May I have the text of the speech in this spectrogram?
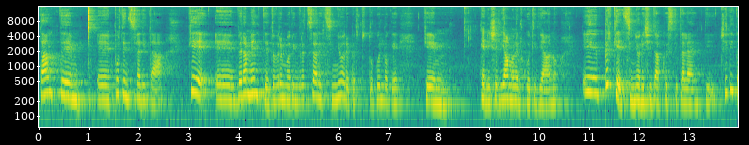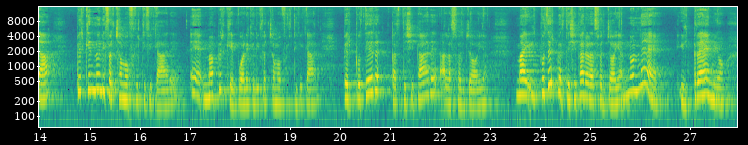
tante eh, potenzialità che eh, veramente dovremmo ringraziare il Signore per tutto quello che, che, che riceviamo nel quotidiano. E perché il Signore ci dà questi talenti? Ce li dà perché noi li facciamo fruttificare. Eh, ma perché vuole che li facciamo fruttificare? Per poter partecipare alla sua gioia ma il poter partecipare alla sua gioia non è il premio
